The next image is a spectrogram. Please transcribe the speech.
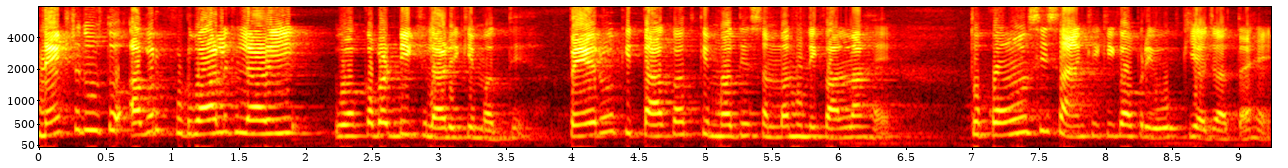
नेक्स्ट दोस्तों, अगर फुटबॉल खिलाड़ी व कबड्डी खिलाड़ी के मध्य पैरों की ताकत के मध्य संबंध निकालना है तो कौन सी सांख्यिकी का प्रयोग किया जाता है?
